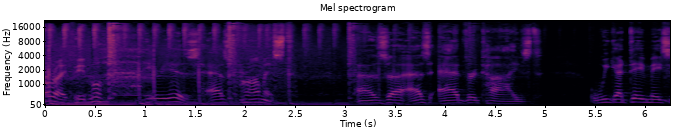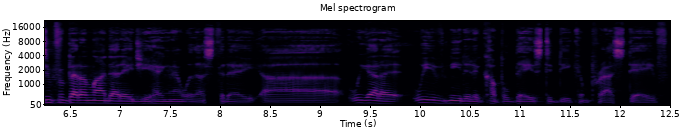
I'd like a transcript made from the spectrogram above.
All right, people. Here he is, as promised, as uh, as advertised. We got Dave Mason from BetOnline.ag hanging out with us today. Uh, we got a we've needed a couple days to decompress, Dave,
